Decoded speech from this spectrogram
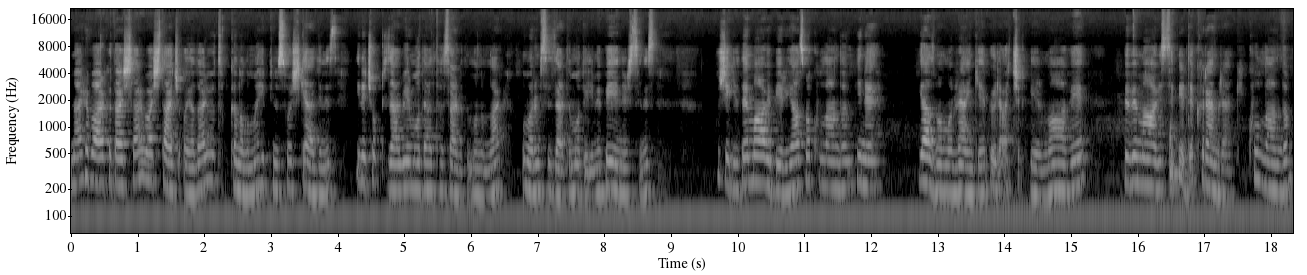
Merhaba arkadaşlar, Baş Tacı Oyalar YouTube kanalıma hepiniz hoş geldiniz. Yine çok güzel bir model tasarladım hanımlar. Umarım sizler de modelimi beğenirsiniz. Bu şekilde mavi bir yazma kullandım. Yine yazmamın rengi böyle açık bir mavi. Bebe mavisi bir de krem renk kullandım.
